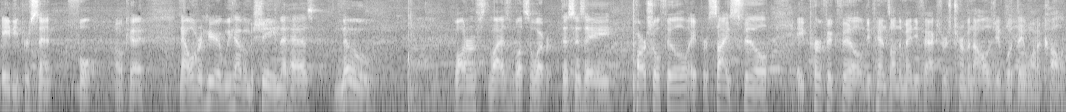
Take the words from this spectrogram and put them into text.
80% full. Okay. Now over here we have a machine that has no water slides whatsoever. This is a partial fill, a precise fill, a perfect fill. Depends on the manufacturer's terminology of what they want to call it.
